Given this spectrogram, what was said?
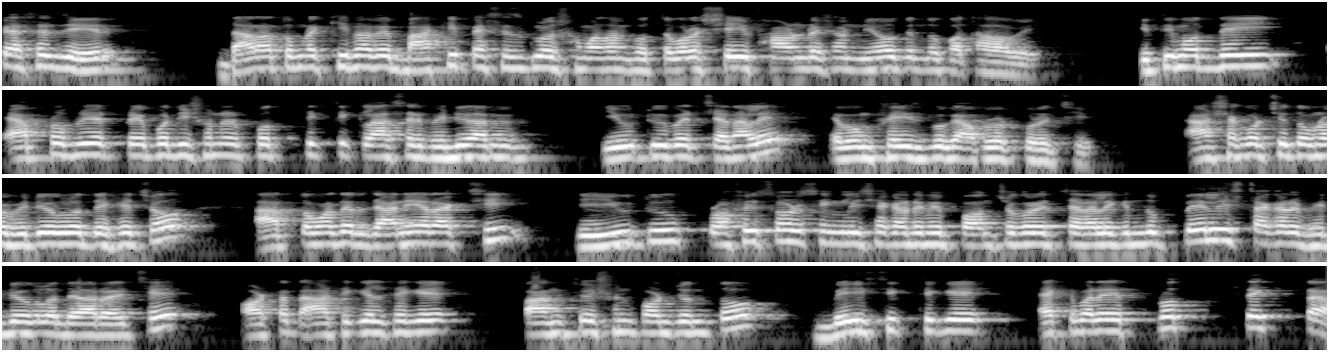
প্যাসেজের দ্বারা তোমরা কীভাবে বাকি প্যাসেজগুলো সমাধান করতে পারো, সেই ফাউন্ডেশন নিয়েও কিন্তু কথা হবে। ইতিমধ্যেই অ্যাপ্রোপ্রিয়েট প্রেপোজিশনের প্রত্যেকটি ক্লাসের ভিডিও আমি ইউটিউবের চ্যানেলে এবং ফেসবুকে আপলোড করেছি। আশা করছি তোমরা ভিডিওগুলো দেখেছ। আর তোমাদের জানিয়ে রাখছি যে ইউটিউব প্রফেসর ইংলিশ একাডেমি পঞ্চগড়ের চ্যানেলে কিন্তু প্লেলিস্ট আকারে ভিডিওগুলো দেওয়া রয়েছে। অর্থাৎ আর্টিকেল থেকে পাংচুয়েশন পর্যন্ত বেসিক থেকে একেবারে প্রত্যেকটা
